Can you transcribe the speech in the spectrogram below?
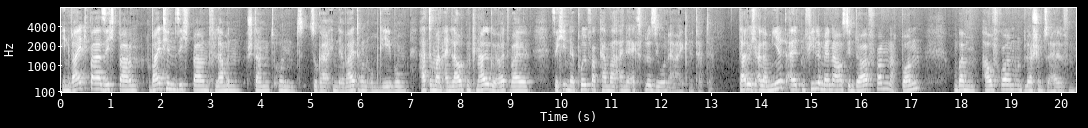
in weitbar sichtbaren, weithin sichtbaren Flammen stand und sogar in der weiteren Umgebung hatte man einen lauten Knall gehört, weil sich in der Pulverkammer eine Explosion ereignet hatte. Dadurch alarmiert eilten viele Männer aus den Dörfern nach Bonn, um beim Aufräumen und Löschen zu helfen.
